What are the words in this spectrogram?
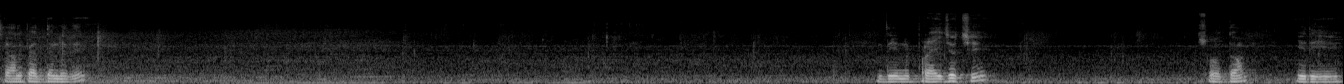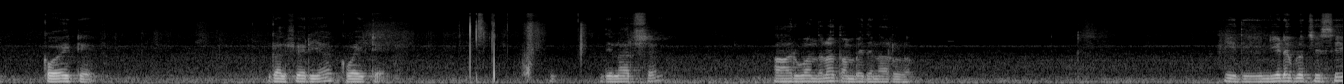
చాలా పెద్దండి ఇది. దీని ప్రైజ్ వచ్చి చూద్దాం. ఇది Kuwait. Gulf area Kuwait. Dinars ఆరు వందల తొంభై దినార్లో ఇది ఇండియా డబ్బులు వచ్చేసి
